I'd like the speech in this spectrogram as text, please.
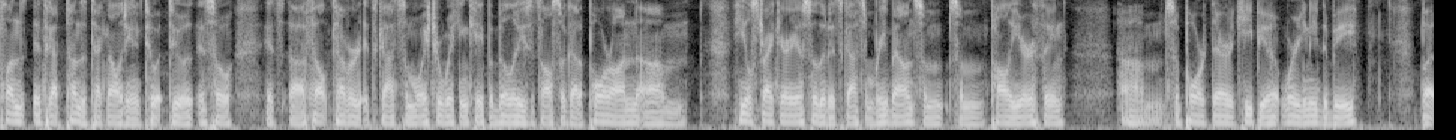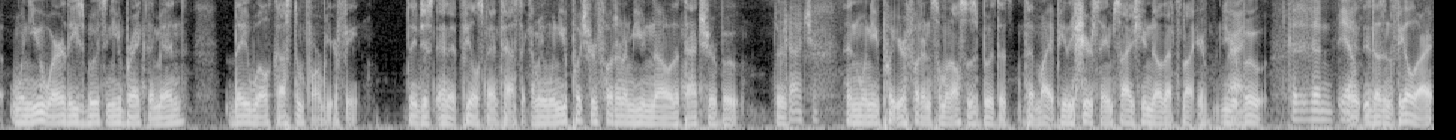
plons, it's got tons of technology into it too. And so it's uh, felt covered. It's got some moisture wicking capabilities. It's also got a pour on um, heel strike area so that it's got some rebound, some some polyurethane um, support there to keep you where you need to be. But when you wear these boots and you break them in, they will custom form to your feet. They just and it feels fantastic. I mean, when you put your foot in them, you know that that's your boot. They're- Gotcha. And when you put your foot in someone else's boot that, that might be your same size, you know that's not your your boot. Because it didn't. Yeah. It, it doesn't feel right.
